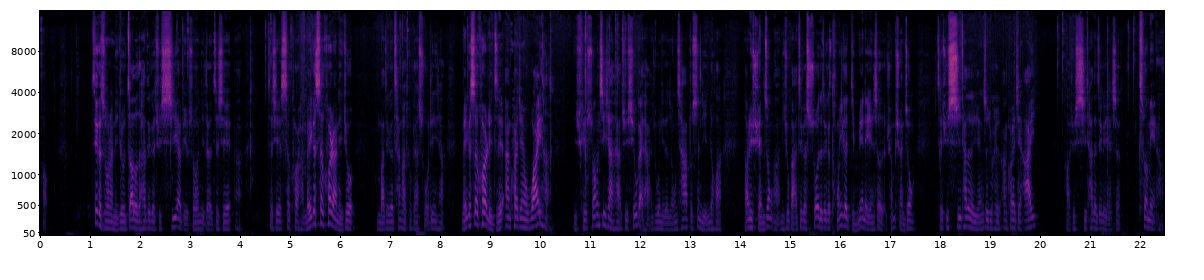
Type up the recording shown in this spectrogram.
好这个时候呢，你就照着它这个去吸啊，比如说你的这些啊，这些色块哈，每一个色块呢，你就我们把这个参考图给它锁定一下，每一个色块你直接按快键 Y 哈，你可以双击一下它去修改它。如果你的容差不是零的话，然后你选中啊，你就把这个所有的这个同一个顶面的颜色全部选中，直接去吸它的颜色就可以按快捷键 I，好去吸它的这个颜色。侧面啊，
